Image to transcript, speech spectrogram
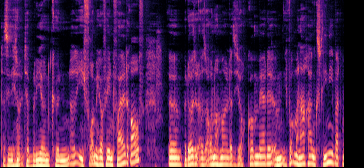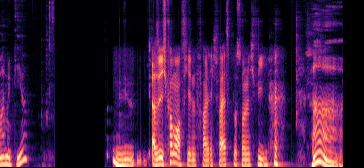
dass sie sich noch etablieren können. Also ich freue mich auf jeden Fall drauf. Äh, bedeutet also auch nochmal, dass ich auch kommen werde. Ähm, ich wollte mal nachhaken, Slini, was war mit dir? Also ich komme auf jeden Fall. Ich weiß bloß noch nicht wie. ah,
